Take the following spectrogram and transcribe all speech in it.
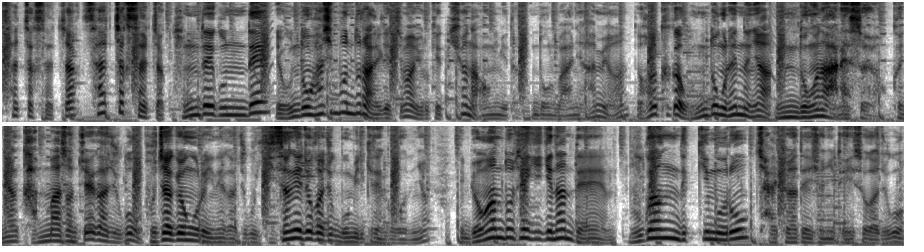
살짝 살짝 살짝 살짝 군데 군데 운동하신 분들은 알겠지만 이렇게 튀어나옵니다. 운동을 많이 하면. 헐크가 운동을 했느냐? 운동은 안 했어요. 그냥 감마선 쬐가지고 부작용으로 인해 가지고 이상해져 가지고 몸이 이렇게 된 거거든요. 명암 도색이긴 한데 무광 느낌으로 잘 그라데이션이 돼 있어 가지고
